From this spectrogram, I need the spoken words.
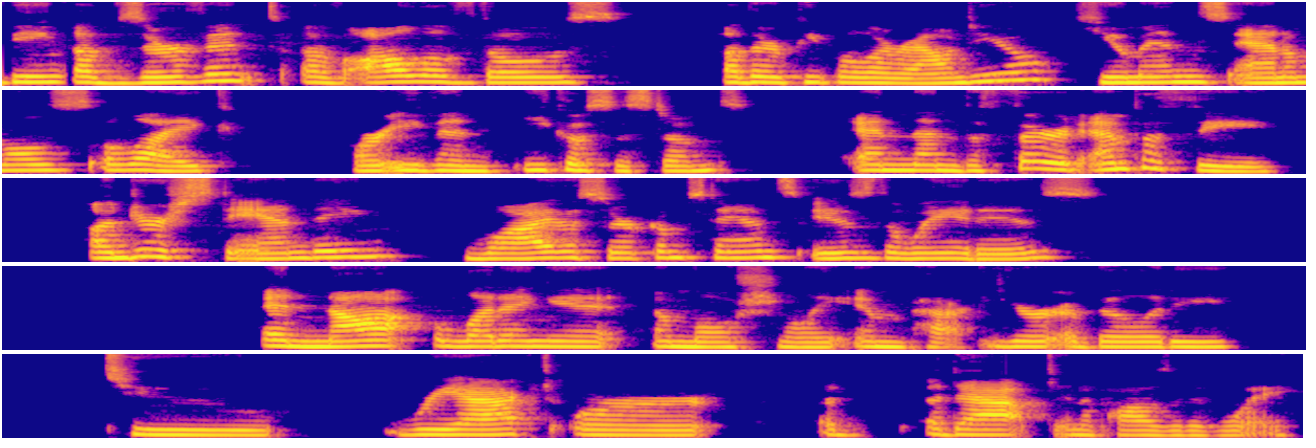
being observant of all of those other people around you, humans, animals alike, or even ecosystems. And then the third, empathy, understanding why the circumstance is the way it is and not letting it emotionally impact your ability to react or ad- adapt in a positive way.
